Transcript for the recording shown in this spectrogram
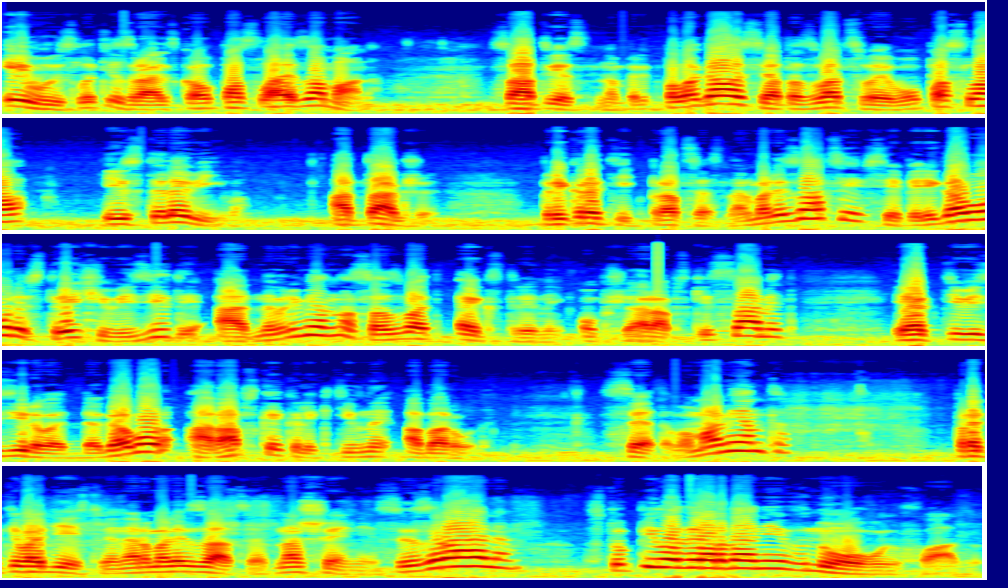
и выслать израильского посла из Амана. Соответственно, предполагалось отозвать своего посла из Тель-Авива, а также прекратить процесс нормализации, все переговоры, встречи, визиты, а одновременно созвать экстренный общеарабский саммит и активизировать договор арабской коллективной обороны. С этого момента противодействие нормализации отношений с Израилем вступило в Иордании в новую фазу.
